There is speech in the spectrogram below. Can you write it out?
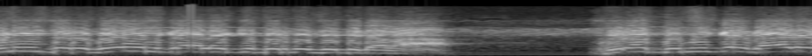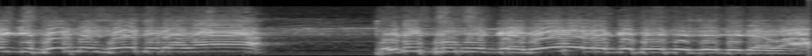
முனீஸ்வரர் கோயில் காலைக்கு பெருமை சேர்த்திடவா? சிறப்பு மிக்க காலைக்கு பெருமை சேர்த்திடவா? துடிப்பு மிக்க வீரர்களுக்கு பெருமை சேர்த்துடவா?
